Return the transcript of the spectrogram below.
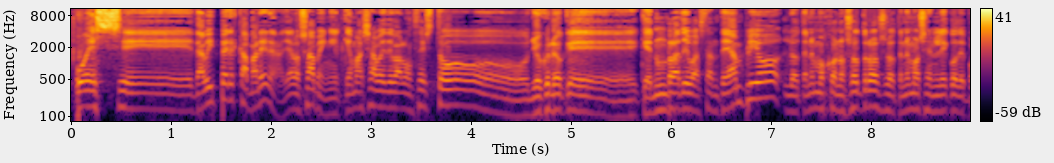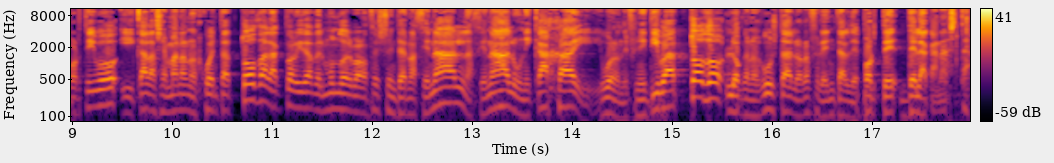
Pues eh, David Pérez Camarena, ya lo saben, el que más sabe de baloncesto, yo creo que, que, en un radio bastante amplio, lo tenemos con nosotros, lo tenemos en el Eco Deportivo y cada semana nos cuenta toda la actualidad del mundo del baloncesto internacional, nacional, Unicaja y, bueno, en definitiva, todo lo que nos gusta, lo referente al deporte de la canasta.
